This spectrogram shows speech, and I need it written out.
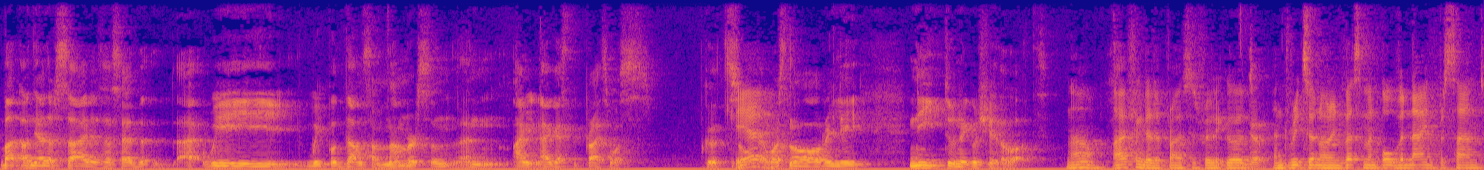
But on the other side, as I said, uh, we we put down some numbers, and, and I mean, I guess the price was good. So Yeah. there was no really need to negotiate a lot. No, I think that the price is really good, Yeah. and return on investment over nine percent.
